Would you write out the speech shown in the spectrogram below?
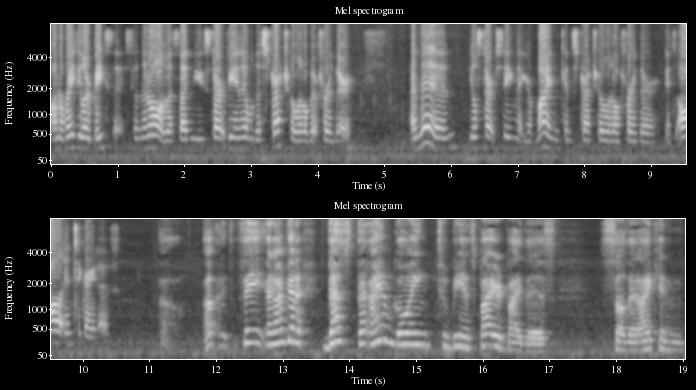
on a regular basis. And then all of a sudden, you start being able to stretch a little bit further. And then you'll start seeing that your mind can stretch a little further. It's all integrative. Oh. Uh, see, and I'm gonna. That's that. I am going to be inspired by this, so that I can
